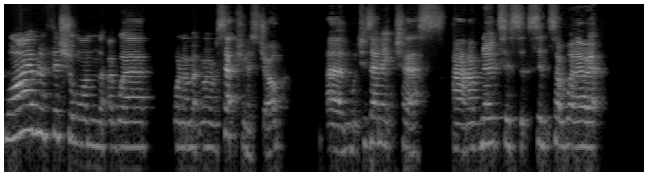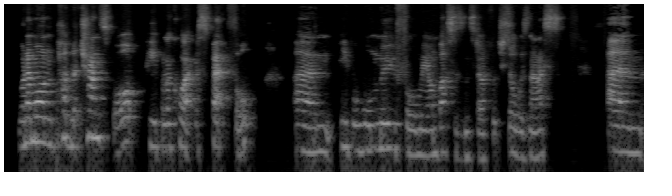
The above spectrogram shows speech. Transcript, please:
Well, I have an official one that I wear when I'm at my receptionist job, um, which is NHS. And I've noticed that since I wear it when I'm on public transport, people are quite respectful. Um, people will move for me on buses and stuff, which is always nice. Um,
